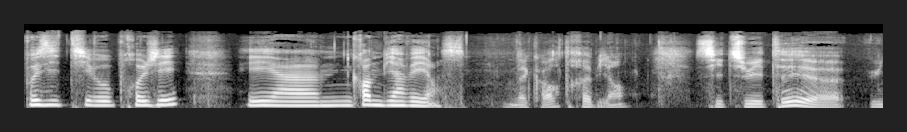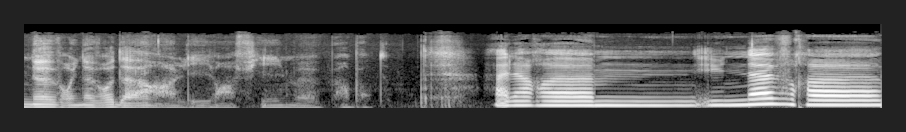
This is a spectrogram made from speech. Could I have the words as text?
positive au projet et euh, une grande bienveillance. D'accord, très bien. Si tu étais euh, une œuvre, une œuvre d'art, un livre, un film, euh, peu importe. Alors, euh, une œuvre, euh,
